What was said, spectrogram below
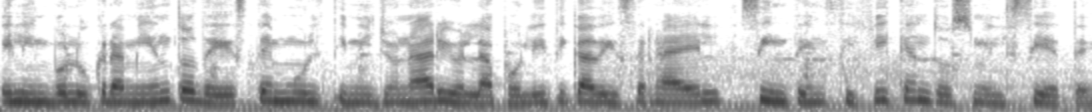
el involucramiento de este multimillonario en la política de Israel se intensifica en 2007.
